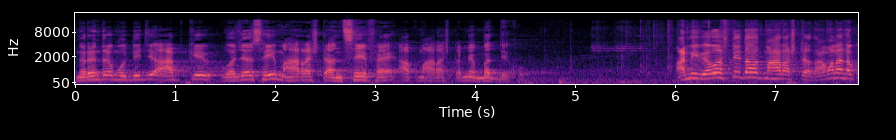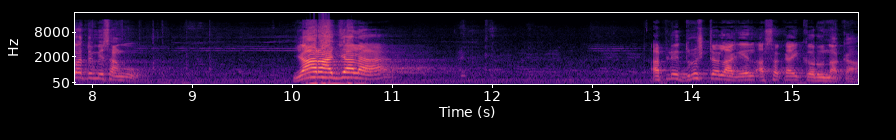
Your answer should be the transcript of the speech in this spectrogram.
नरेंद्र मोदी जी आपके वजह से ही महाराष्ट्र अनसेफ है आप महाराष्ट्र में मत देखो। आम्ही व्यवस्थित आहोत महाराष्ट्रात आम्हाला नको तुम्ही सांगू. या राज्याला आपली दृष्ट लागेल असं काही करू नका.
